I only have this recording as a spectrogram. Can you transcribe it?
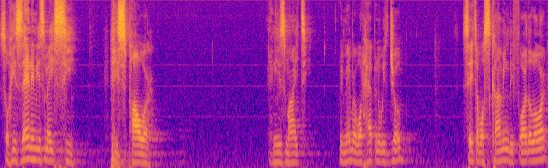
so His enemies may see His power and His mighty. Remember what happened with Job? Satan was coming before the Lord.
